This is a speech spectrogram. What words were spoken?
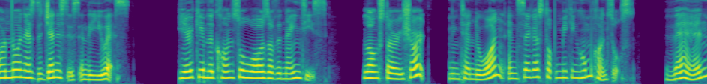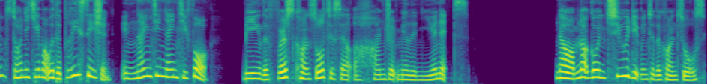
or known as the Genesis in the US. Here came the console wars of the 90s. Long story short, Nintendo won and Sega stopped making home consoles. Then, Sony came out with the PlayStation in 1994, being the first console to sell 100 million units. Now, I'm not going too deep into the consoles.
